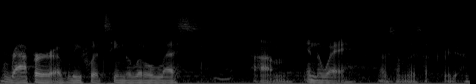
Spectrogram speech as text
wrapper of Leaflet seemed a little less um, in the way of some of the stuff we were doing.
